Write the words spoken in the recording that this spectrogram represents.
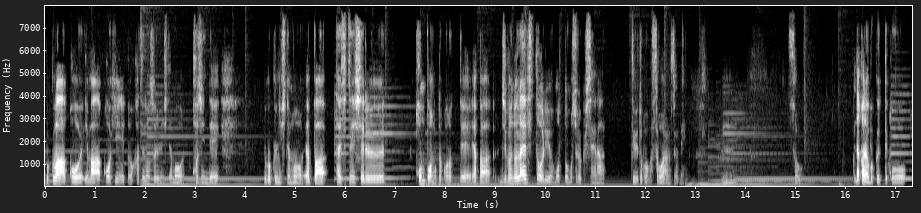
僕は、こう、今、コーヒーニットを活動するにしても、個人で動くにしても、やっぱ大切にしてる根本のところって、やっぱ自分のライフストーリーをもっと面白くしたいなっていうところがすごいあるんですよね。うん。そう。だから僕ってこう、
